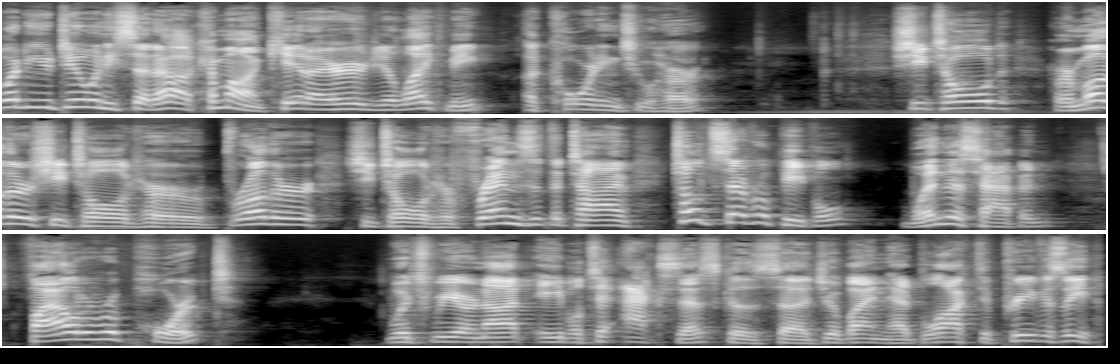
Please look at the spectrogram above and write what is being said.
What are you doing? He said, Oh, come on, kid. I heard you like me, according to her. She told her mother, she told her brother, she told her friends at the time, told several people when this happened, filed a report, which we are not able to access because uh, Joe Biden had blocked it previously.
